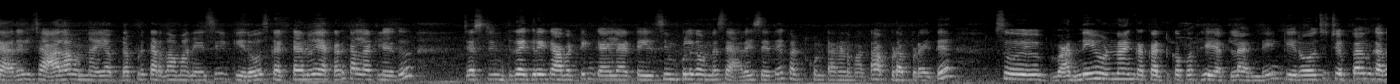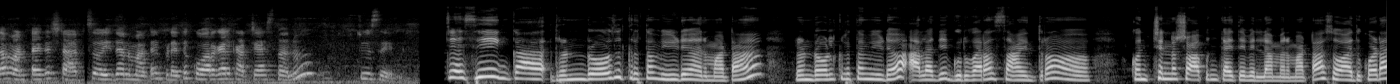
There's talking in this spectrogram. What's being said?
శారీలు చాలా ఉన్నాయి. అప్పుడప్పుడు కడదామనేసి ఇంక ఈరోజు కట్టాను. ఎక్కడికి వెళ్ళట్లేదు. జస్ట్ ఇంటి దగ్గరే కాబట్టి ఇంకా ఇలాంటి సింపుల్గా ఉన్న శారీస్ అయితే కట్టుకుంటారనమాట అప్పుడప్పుడైతే. సో అన్నీ ఉన్నా ఇంకా కట్టుకోపోతే ఎట్లా అండి? ఇంక ఈరోజు చెప్పాను కదా వంట అయితే స్టార్ట్. సో ఇదనమాట ఇప్పుడైతే కూరగాయలు కట్ చేస్తాను. చూసేయండి. వచ్చేసి ఇంకా రెండు రోజుల క్రితం వీడియో అనమాట రెండు రోజుల క్రితం వీడియో. అలాగే గురువారం సాయంత్రం కొంచెం చిన్న షాపింగ్కి అయితే వెళ్ళామన్నమాట. సో అది కూడా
